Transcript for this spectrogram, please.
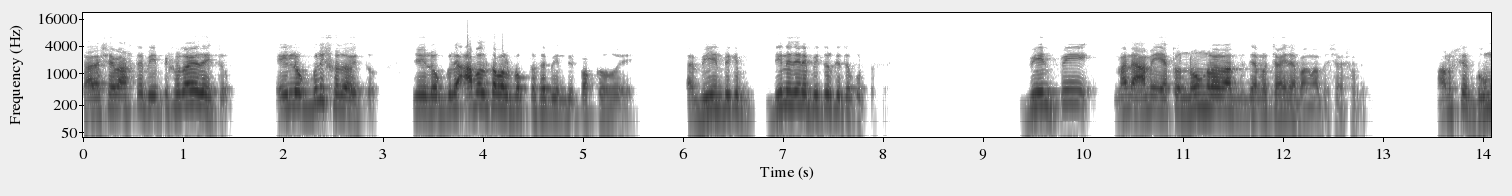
তারেক সাহেব আসতে বিএনপি সোজা হয়ে যাইতো। এই লোকগুলি সোজা হইতো। যে এই লোকগুলি আবল তাবল বকতেছে বিএনপির পক্ষ হয়ে। বিএনপিকে দিনে দিনে বিতর্কিত করতেছে। বিএনপি মানে আমি এত নোংরা রাজনীতি আমরা চাই না বাংলাদেশে আসলে। মানুষকে গুম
